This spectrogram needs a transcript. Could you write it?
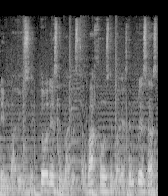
en varios sectores, en varios trabajos, en varias empresas,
